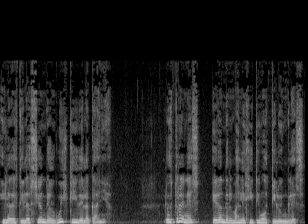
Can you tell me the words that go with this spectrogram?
y la destilación del whisky y de la caña. Los trenes eran del más legítimo estilo inglés.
